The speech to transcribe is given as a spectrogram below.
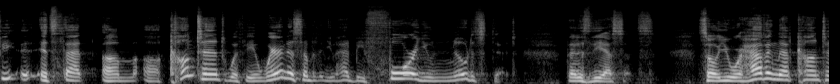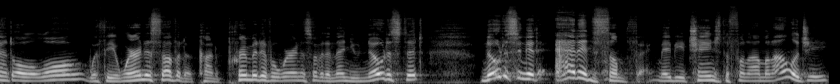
it's that um, uh, content with the awareness of it that you had before you noticed it that is the essence. So you were having that content all along with the awareness of it, a kind of primitive awareness of it, and then you noticed it. Noticing it added something. Maybe it changed the phenomenology,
